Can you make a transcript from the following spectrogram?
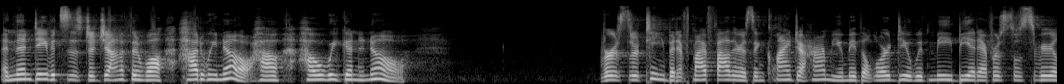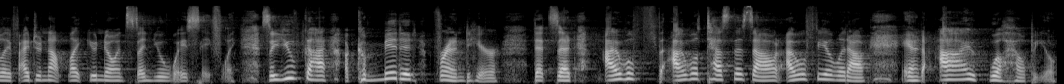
And then David says to Jonathan, Well, how do we know? How, how are we going to know? Verse 13, but if my father is inclined to harm you, may the Lord deal with me, be it ever so severely, if I do not let you know and send you away safely. So you've got a committed friend here that said, I will, I will test this out, I will feel it out, and I will help you.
